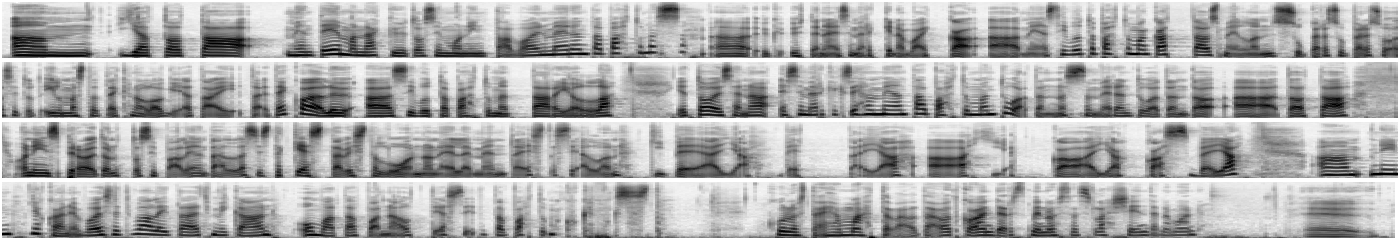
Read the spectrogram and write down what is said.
Um, ja tota, meidän teema näkyy tosi monin tavoin meidän tapahtumassa. Y- yhtenä esimerkkinä vaikka meidän sivutapahtuman kattaus. Meillä on super, super suositut ilmastoteknologia- tai, tai tekoäly-sivutapahtumat tarjolla. Ja toisena esimerkiksi ihan meidän tapahtuman tuotannossa. Meidän tuotanto ää, tota, on inspiroitunut tosi paljon tällaisista kestävistä luonnon elementeistä. Siellä on kiveä ja vettä ja ää, hiekkaa ja kasveja, um, niin jokainen voi sitten valita, että mikä on oma tapa nauttia siitä tapahtumakokemuksesta. Kuulostaa ihan mahtavalta. Oletko Anders menossa Slashiin tänä vuonna?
